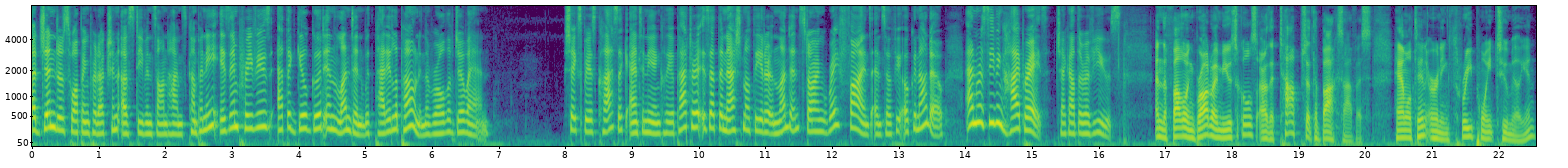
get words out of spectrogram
A gender swapping production of Stephen Sondheim's company is in previews at the Gielgud in London with Patti LuPone in the role of Joanne. Shakespeare's classic Antony and Cleopatra is at the National Theatre in London starring Ralph Fiennes and Sophie Okonedo and receiving high praise. Check out the reviews. And the following Broadway musicals are the tops at the box office. Hamilton earning 3.2 million,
